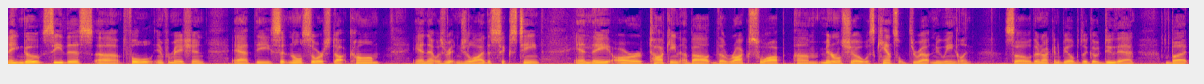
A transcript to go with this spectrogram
Now, you can go see this uh, full information at the sentinelsource.com, and that was written July the 16th. And they are talking about the Rock Swap um, Mineral Show was canceled throughout New England. So they're not going to be able to go do that but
